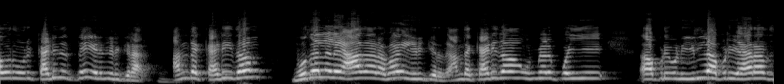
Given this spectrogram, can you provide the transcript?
அவர் ஒரு கடிதத்தை எழுதியிருக்கிறார். அந்த கடிதம் முதல்நிலை ஆதாரமாக இருக்கிறது. அந்த கடிதம் உண்மையில பொய் அப்படி ஒன்று இல்லை அப்படி யாராவது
